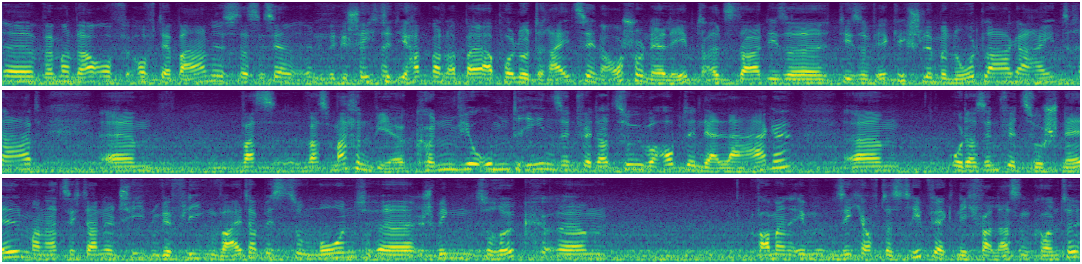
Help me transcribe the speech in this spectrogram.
äh, wenn man da auf, auf der Bahn ist, das ist ja eine Geschichte, die hat man bei Apollo 13 auch schon erlebt, als da diese, diese wirklich schlimme Notlage eintrat. Ähm, was, was machen wir? Können wir umdrehen? Sind wir dazu überhaupt in der Lage? Ähm, oder sind wir zu schnell? Man hat sich dann entschieden, wir fliegen weiter bis zum Mond, äh, schwingen zurück, ähm, weil man eben sich auf das Triebwerk nicht verlassen konnte.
